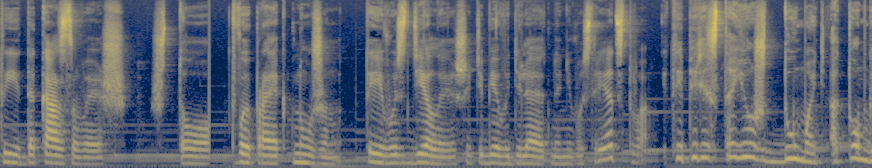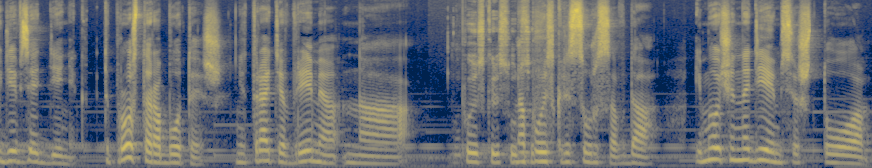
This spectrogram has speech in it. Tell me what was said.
ты доказываешь что твой проект нужен, ты его сделаешь, и тебе выделяют на него средства, и ты перестаешь думать о том, где взять денег. Ты просто работаешь, не тратя время на поиск ресурсов. На поиск ресурсов, да. И мы очень надеемся, что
